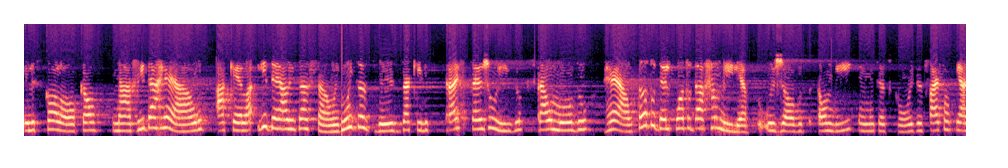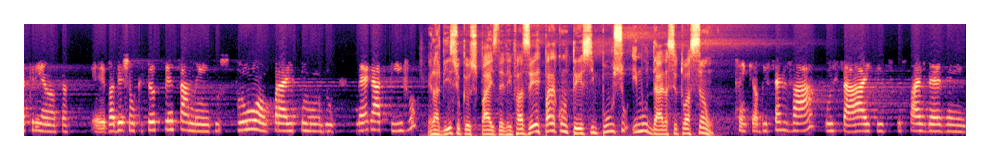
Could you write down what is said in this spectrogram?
eles colocam na vida real aquela idealização e muitas vezes aquilo traz prejuízo para o mundo real, tanto dele quanto da família. Os jogos omitem muitas coisas, faz com que a criança eh, vá deixando que seus pensamentos fluam para esse mundo negativo. Ela disse o que os pais devem fazer para conter esse impulso e mudar a situação tem que observar os sites, os pais devem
